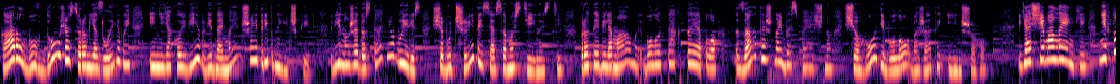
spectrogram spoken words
Карл був дуже сором'язливий і ніяковів від найменшої дрібнички. Він уже достатньо виріс, щоб учитися самостійності, проте біля мами було так тепло, затишно й безпечно, що годі було бажати іншого. Я ще маленький, ніхто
